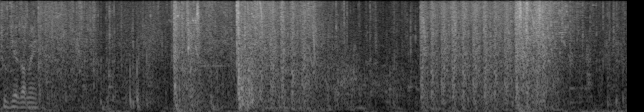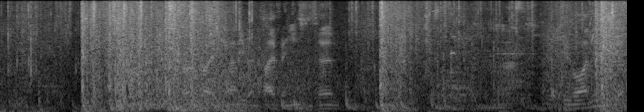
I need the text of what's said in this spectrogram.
Two kids on me. Everybody can't even type and his head. People on you? Good.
